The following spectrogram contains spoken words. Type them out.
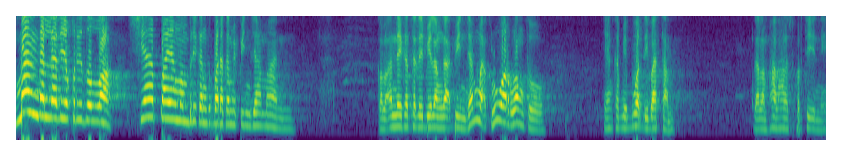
man dalladzi. Siapa yang memberikan kepada kami pinjaman? Kalau andai kata dia bilang enggak pinjam, enggak keluar uang tuh. Yang kami buat di Batam dalam hal-hal seperti ini.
